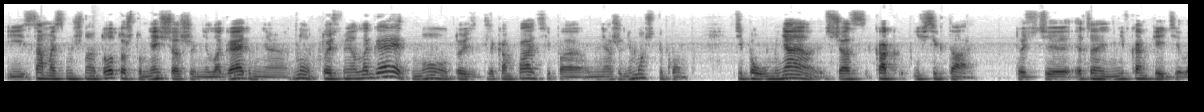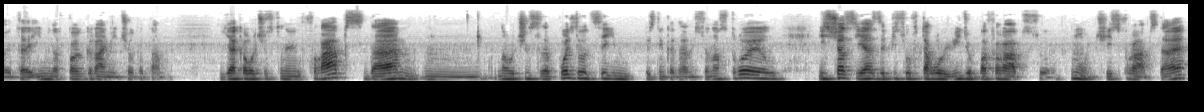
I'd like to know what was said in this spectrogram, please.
и самое смешное то, то, что у меня сейчас же не лагает, у меня, ну, то есть у меня лагает, но, то есть для компа, типа, у меня же не мощный комп. Типа, у меня сейчас, как и всегда, то есть э, это не в компе дело, это именно в программе что-то там. Я, короче, установил Fraps, да, научился пользоваться им, быстренько там все настроил. И сейчас я записываю второе видео по Fraps, ну, через Fraps, да.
